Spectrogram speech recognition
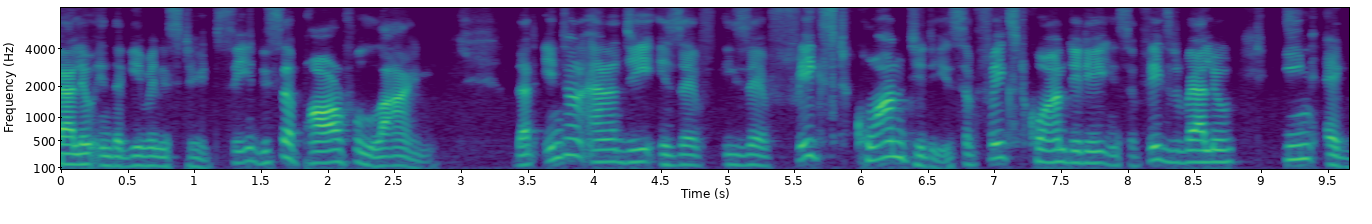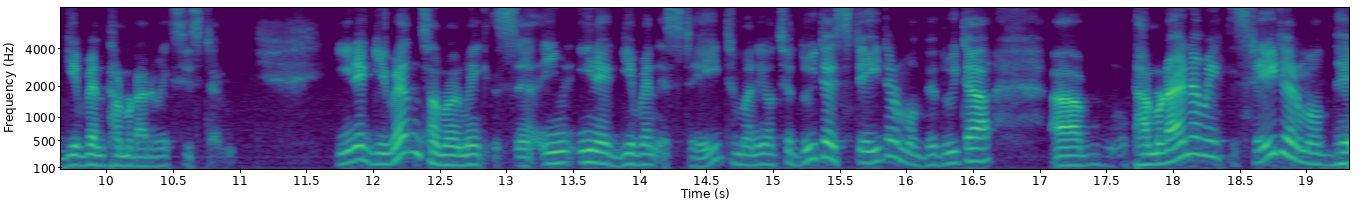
value in the given state. See, this is a powerful line. That internal energy is a is a fixed quantity. It's a fixed quantity. It's a fixed value in a given thermodynamic system. In a given summer make in a given state মানে হচ্ছে দুইটা স্টেটের মধ্যে, দুইটা থার্মোডাইনামিক স্টেটের মধ্যে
